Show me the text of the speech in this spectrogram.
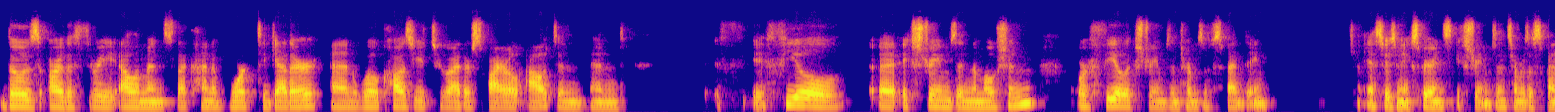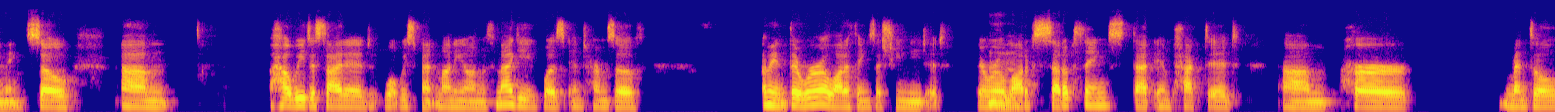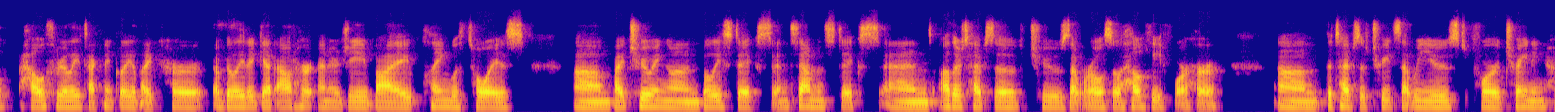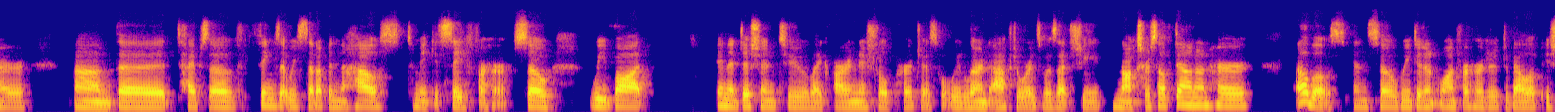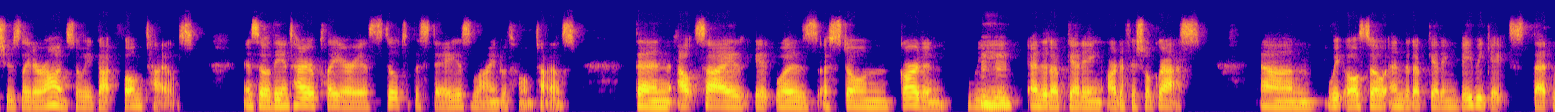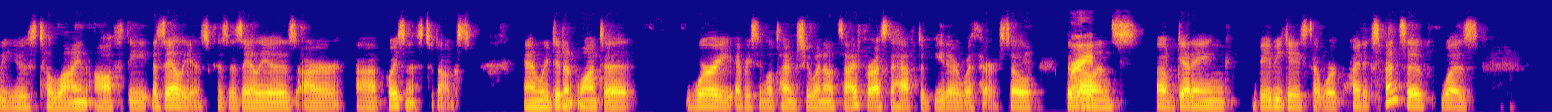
those are the three elements that kind of work together and will cause you to either spiral out and, and f- feel uh, extremes in emotion or feel extremes in terms of spending. Excuse me experience extremes in terms of spending. So um, how we decided what we spent money on with maggie was in terms of i mean there were a lot of things that she needed. There were mm-hmm. a lot of setup things that impacted um, her mental health really technically like her ability to get out her energy by playing with toys um, by chewing on bully sticks and salmon sticks and other types of chews that were also healthy for her. Um, the types of treats that we used for training her, um, the types of things that we set up in the house to make it safe for her. So we bought, in addition to like our initial purchase, what we learned afterwards was that she knocks herself down on her elbows. And so we didn't want for her to develop issues later on. So we got foam tiles. And so the entire play area still to this day is lined with foam tiles. Then outside it was a stone garden. We mm-hmm. ended up getting artificial grass. Um, we also ended up getting baby gates that we used to line off the azaleas because azaleas are uh, poisonous to dogs. And we didn't want to worry every single time she went outside for us to have to be there with her. So the right. balance of getting baby gates that were quite expensive was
